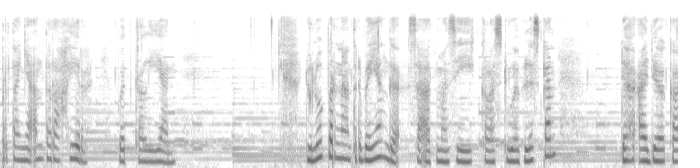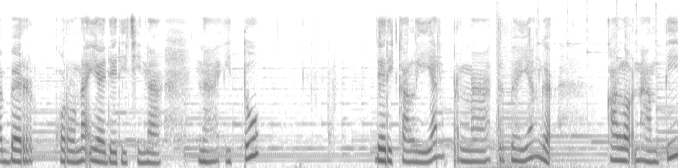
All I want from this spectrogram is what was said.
pertanyaan terakhir buat kalian. Dulu pernah terbayang nggak saat masih kelas 12 kan udah ada kabar corona ya dari Cina. Nah itu dari kalian pernah terbayang nggak kalau nanti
